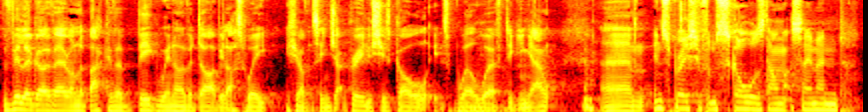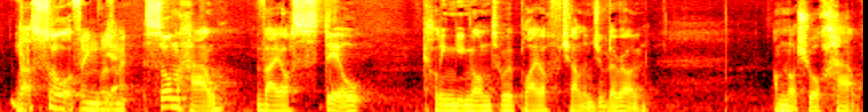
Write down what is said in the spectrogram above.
Villa go there on the back of a big win over Derby last week. If you haven't seen Jack Grealish's goal, it's well worth digging out. Um, Inspiration from Skulls down that same end. Yeah. That sort of thing, wasn't yeah, it? somehow they are still clinging on to a playoff challenge of their own. I'm not sure how,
